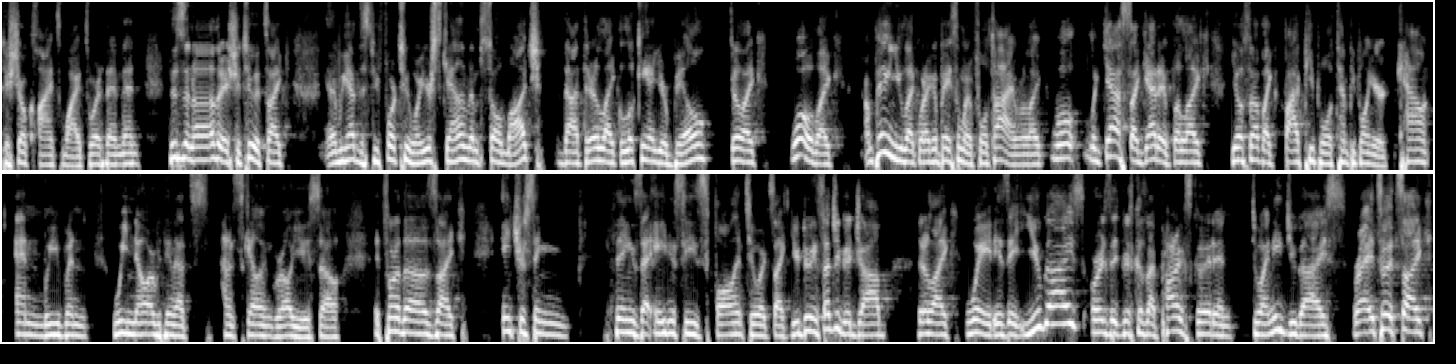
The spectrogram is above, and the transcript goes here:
to show clients why it's worth it. And then this is another issue too. It's like and we had this before too, where you're scaling them so much that they're like looking at your bill, they're like, whoa, like I'm paying you like what I could pay someone full time. We're like, well, like yes, I get it, but like you also have like five people, ten people on your account, and we've been we know everything that's how to scale and grow you. So it's one of those like interesting things that agencies fall into. It's like you're doing such a good job. They're like, wait, is it you guys or is it just because my product's good and do I need you guys? Right. So it's like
